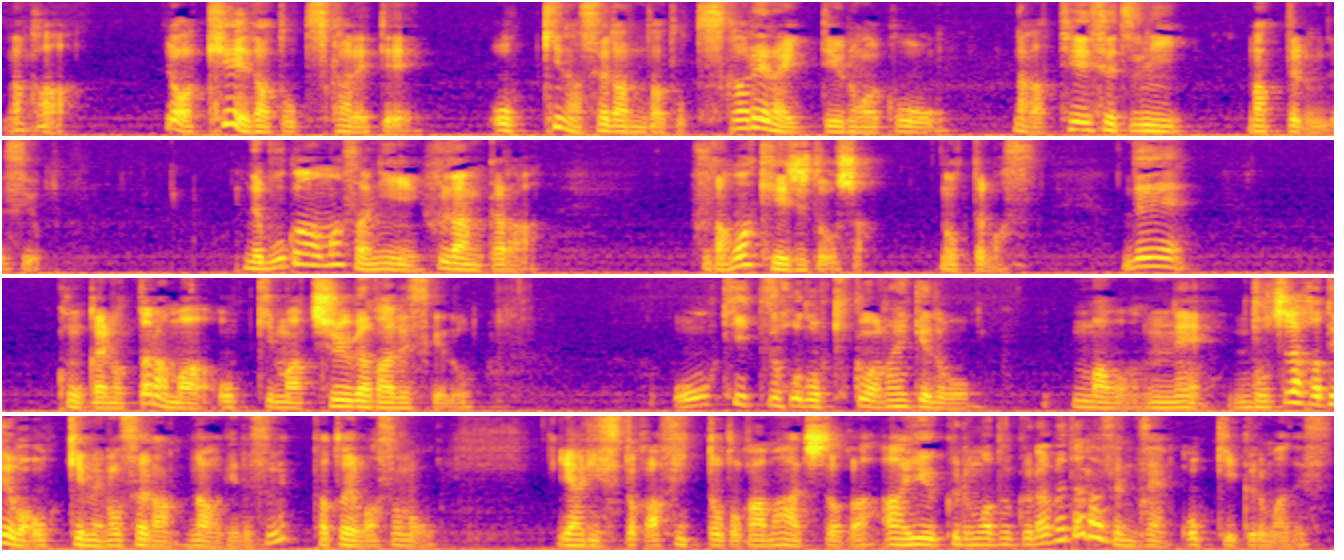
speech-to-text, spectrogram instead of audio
なんか、要は軽だと疲れて、大きなセダンだと疲れないっていうのがこう、なんか定説になってるんですよ。で、僕はまさに普段から、普段は軽自動車乗ってます。で、今回乗ったらまあ大きい、まあ中型ですけど、大きいつほど大きくはないけど、まあね、どちらかといえば大きめのセダンなわけですね。例えばその、ヤリスとかフィットとかマーチとか、ああいう車と比べたら全然大きい車です。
